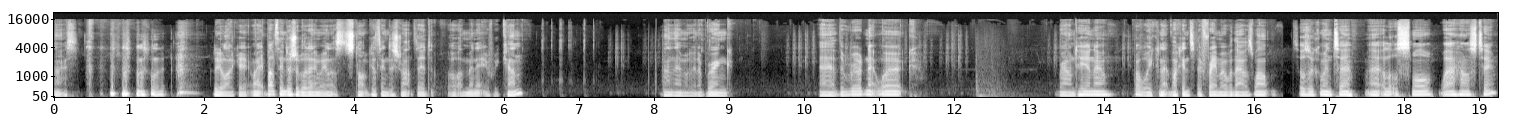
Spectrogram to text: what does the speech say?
Nice. I do like it. Right, back to the industrial build anyway. Let's stop getting distracted for a minute if we can. And then we're going to bring uh, the road network around here now. Probably connect back into the frame over there as well. It's also coming to uh, a little small warehouse too.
